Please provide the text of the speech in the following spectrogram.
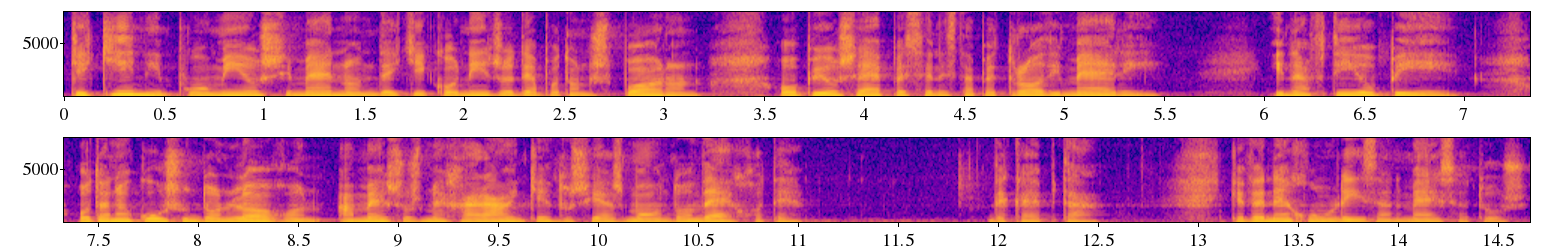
Και εκείνοι που ομοίως σημαίνονται και εικονίζονται από τον σπόρον ο οποίος έπεσε στα πετρώδη μέρη είναι αυτοί οι οποίοι όταν ακούσουν τον λόγον αμέσως με χαρά και ενθουσιασμό τον δέχονται. 17. Και δεν έχουν ρίζαν μέσα τους,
